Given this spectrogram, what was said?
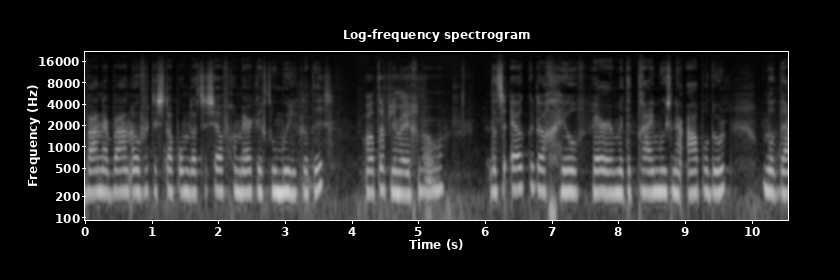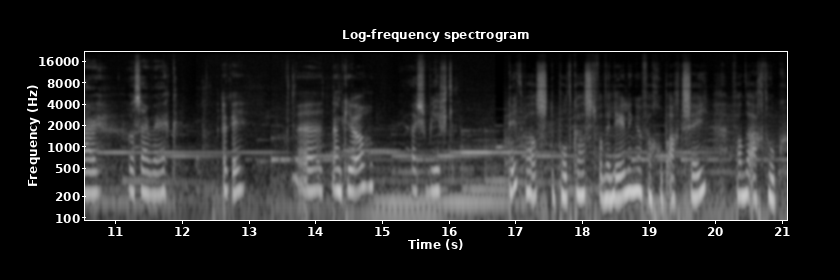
baan naar baan over te stappen omdat ze zelf gemerkt heeft hoe moeilijk dat is. Wat heb je meegenomen? Dat ze elke dag heel ver met de trein moest naar Apeldoorn, omdat daar was haar werk. Oké, Eh, dankjewel. Alsjeblieft. Dit was de podcast van de leerlingen van groep 8C van de Achthoek.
